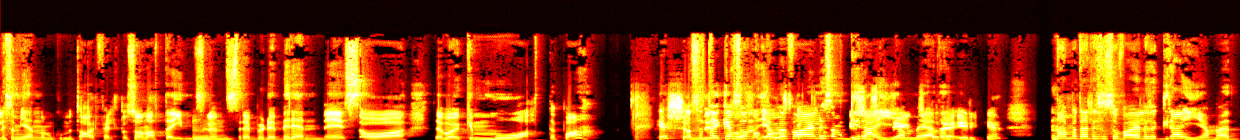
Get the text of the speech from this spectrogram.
liksom gjennom kommentarfeltet og sånn at influensere burde brennes, og det var jo ikke måte på. Jeg skjønner ikke sånn, hvorfor ja, men hva er liksom greia med det yrket. Nei, men det er liksom så, Hva er liksom greia med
